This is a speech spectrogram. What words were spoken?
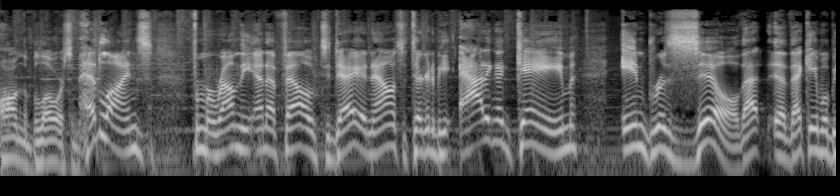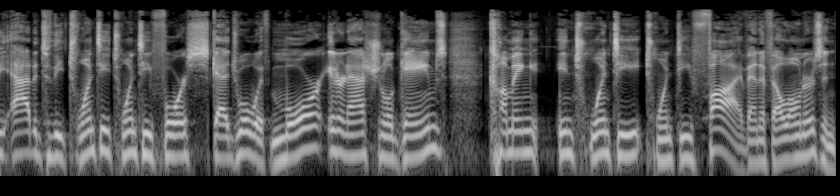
on the blower. Some headlines from around the NFL today announced that they're going to be adding a game in Brazil. That uh, that game will be added to the 2024 schedule with more international games coming in 2025. NFL owners in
